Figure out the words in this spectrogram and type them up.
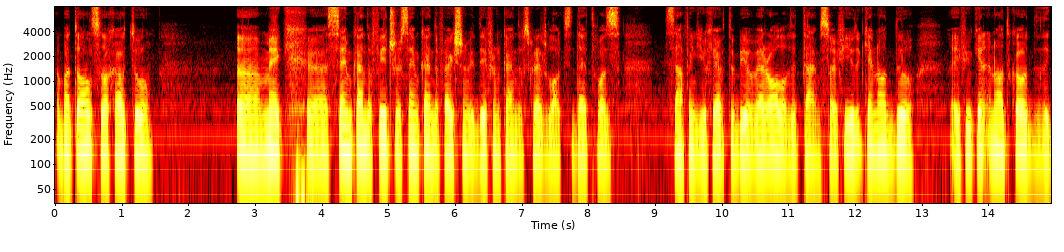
but also how to uh, make uh, same kind of feature, same kind of action with different kind of scratch blocks. That was something you have to be aware all of the time. So if you cannot do, if you cannot code the,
